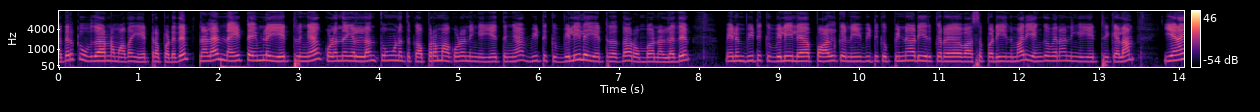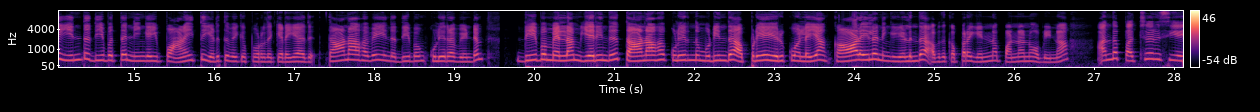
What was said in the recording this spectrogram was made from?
அதற்கு உதாரணமாக தான் ஏற்றப்படுது. அதனால் நைட் டைமில் ஏற்றுங்க. குழந்தைகள்லாம் தூங்கினதுக்கு அப்புறமா கூட நீங்கள் ஏற்றுங்க வீட்டுக்கு வெளியில் ஏற்றுறது தான் ரொம்ப நல்லது. மேலும் வீட்டுக்கு வெளியில் பால்கனி வீட்டுக்கு பின்னாடி இருக்கிற வாசப்படி இந்த மாதிரி எங்கே வேணால் நீங்கள் ஏற்றிக்கலாம். ஏன்னா இந்த தீபத்தை நீங்கள் இப்போ அனைத்து எடுத்து வைக்க போகிறது கிடையாது. தானாகவே இந்த தீபம் குளிர வேண்டும். தீபம் எல்லாம் எரிந்து தானாக குளிர்ந்து முடிந்து அப்படியே இருக்கும் இல்லையா? காலையில் நீங்கள் எழுந்து அதுக்கப்புறம் என்ன பண்ணணும் அப்படின்னா அந்த பச்சரிசியை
